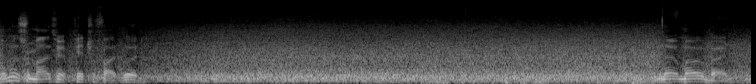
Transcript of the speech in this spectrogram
Almost reminds me of petrified wood. No moa bone.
